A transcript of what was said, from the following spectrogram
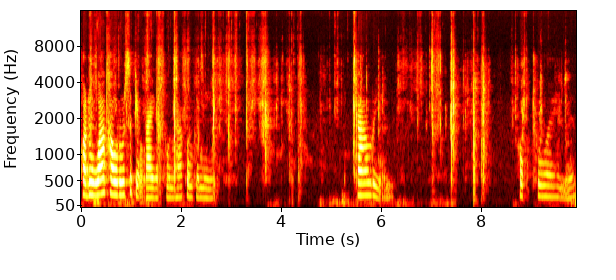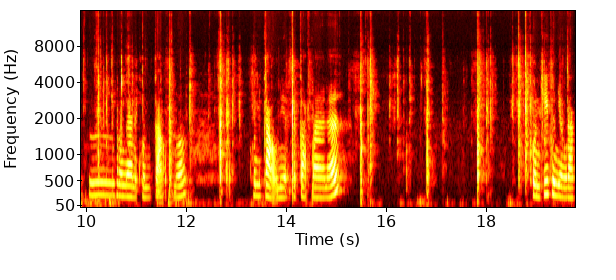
ขอดูว่าเขารู้สึกอย่างไรกับคุณคะคนคนนี้เก้าเหรียญหกถ้วยเห็นไหมอืมพลังงานของคนเก่าเนาะ คนเก่าเนี่ยจะกลับมานะ คนที่คุณยังรัก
